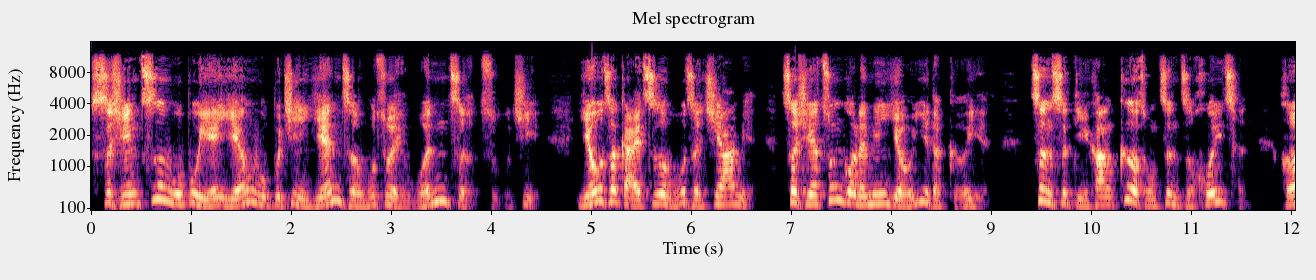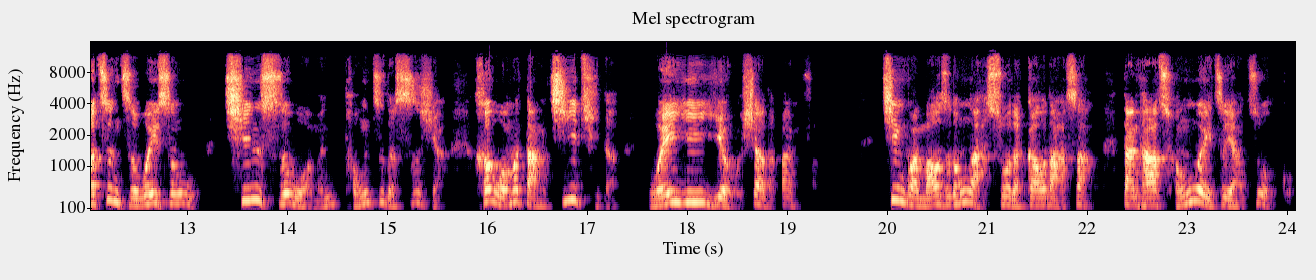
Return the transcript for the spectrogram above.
实行知无不言，言无不尽，言者无罪，闻者足戒，有则改之，无则加勉。这些中国人民有益的格言，正是抵抗各种政治灰尘和政治微生物侵蚀我们同志的思想和我们党机体的唯一有效的办法。尽管毛泽东啊说的高大上，但他从未这样做过，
